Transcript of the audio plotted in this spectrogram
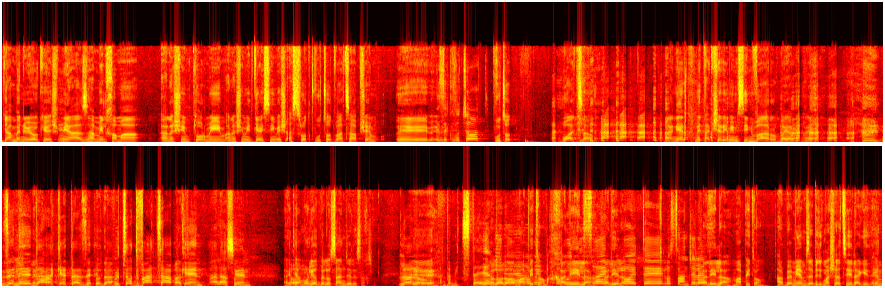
גם בניו יורק יש, כן. מאז המלחמה אנשים תורמים, אנשים מתגייסים, יש עשרות קבוצות וואטסאפ שהם... אה, איזה קבוצות? קבוצות וואטסאפ. מעניין איך מתקשרים עם סינואר בימים האלה. זה נהדר הקטע הזה. תודה. קבוצות וואטסאפ, כן. מה לעשות? כן. הייתי אמור להיות בלוס אנג'לס עכשיו. לא, לא, אה, אתה מצטער לא, לא, לא, מה פתאום? חלילה, חלילה. ישראל ולא את אה, לוס אנג'לס? חלילה, מה פתאום? הרבה מהם, זה בדיוק מה שרציתי להגיד. הם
